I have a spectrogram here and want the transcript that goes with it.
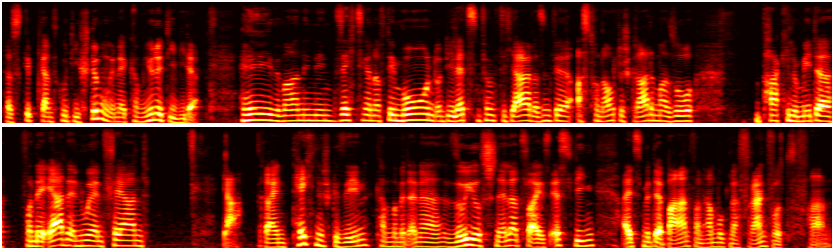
Das gibt ganz gut die Stimmung in der Community wieder. Hey, wir waren in den 60ern auf dem Mond und die letzten 50 Jahre, da sind wir astronautisch gerade mal so ein paar Kilometer von der Erde nur entfernt ja, rein technisch gesehen kann man mit einer Soyuz schneller zur ISS fliegen, als mit der Bahn von Hamburg nach Frankfurt zu fahren.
